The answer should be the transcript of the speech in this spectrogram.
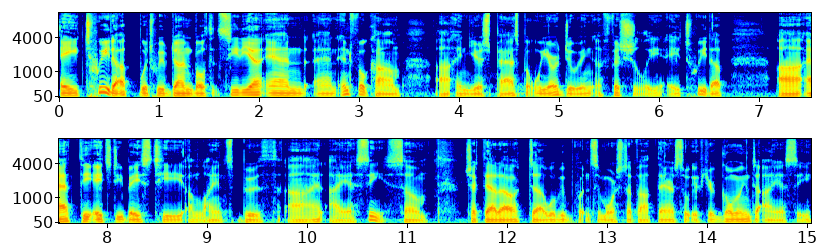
a tweet up, which we've done both at CEDIA and and InfoComm uh, in years past, but we are doing officially a tweet up uh, at the HDBaseT Alliance booth uh, at ISE. So check that out. Uh, we'll be putting some more stuff out there. So if you're going to ISE,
